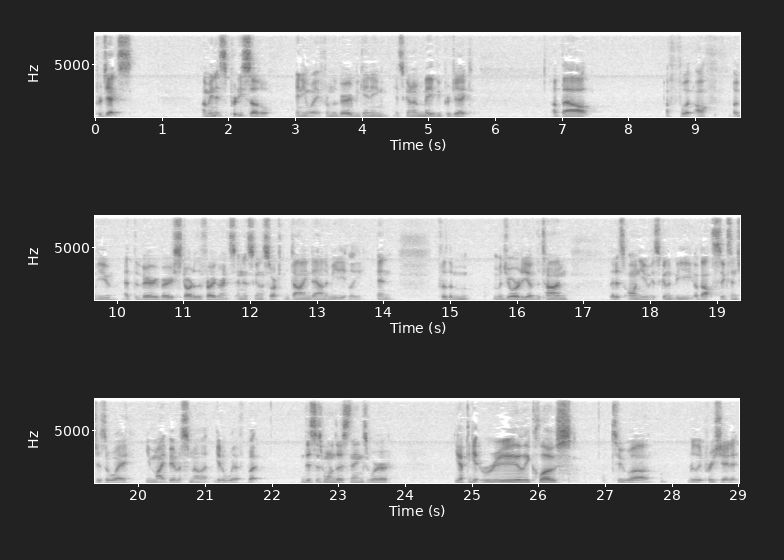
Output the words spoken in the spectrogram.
projects. I mean, it's pretty subtle anyway. From the very beginning, it's gonna maybe project about a foot off of you at the very very start of the fragrance and it's going to start dying down immediately and for the majority of the time that it's on you it's going to be about six inches away. You might be able to smell it get a whiff. But this is one of those things where you have to get really close to uh, really appreciate it.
